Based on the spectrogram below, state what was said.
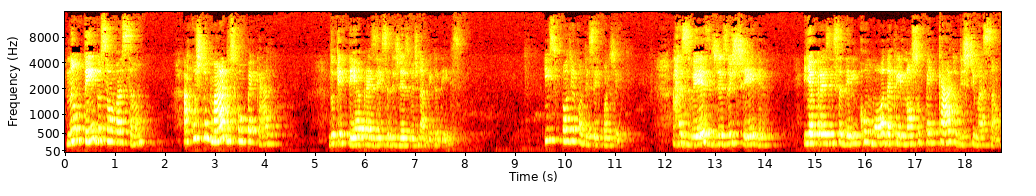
não tendo salvação, acostumados com o pecado, do que ter a presença de Jesus na vida deles. Isso pode acontecer com a gente. Às vezes Jesus chega e a presença dele incomoda aquele nosso pecado de estimação.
